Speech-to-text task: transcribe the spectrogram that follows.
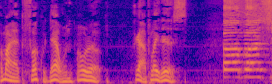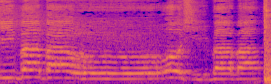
I might have to fuck with that one. Hold up. I gotta play this. Baba, she baba, oh, oh, she baba.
